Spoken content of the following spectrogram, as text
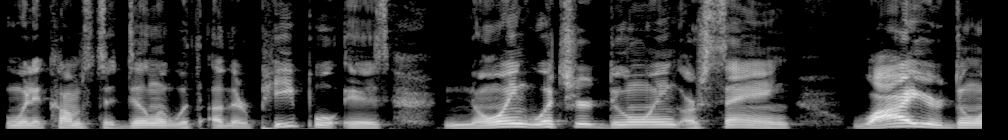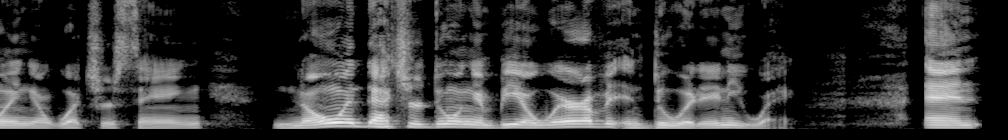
when it comes to dealing with other people is knowing what you're doing or saying, why you're doing and what you're saying, knowing that you're doing and be aware of it and do it anyway. And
